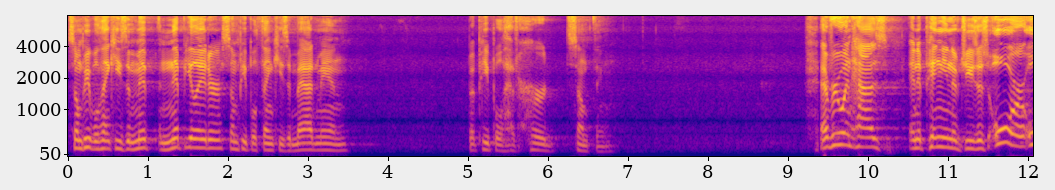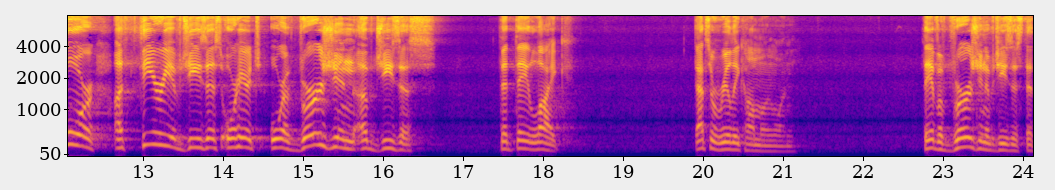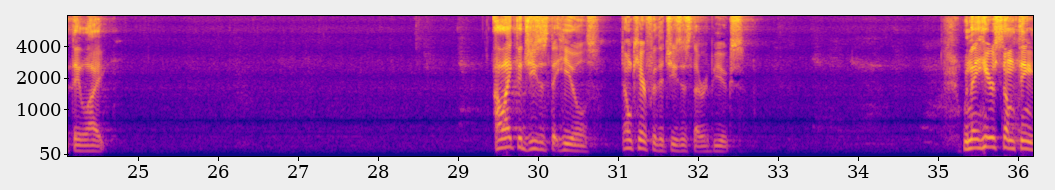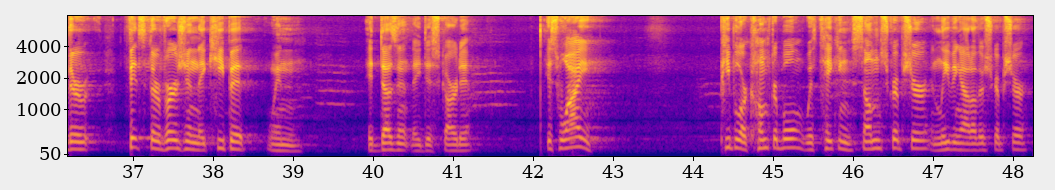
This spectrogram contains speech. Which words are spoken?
Some people think he's a manipulator. Some people think he's a madman but people have heard something. Everyone has an opinion of Jesus or, or a theory of Jesus or, or a version of Jesus that they like. That's a really common one. They have a version of Jesus that they like. I like the Jesus that heals. Don't care for the Jesus that rebukes. When they hear something that fits their version, they keep it. When it doesn't, they discard it. It's why people are comfortable with taking some scripture and leaving out other scripture.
